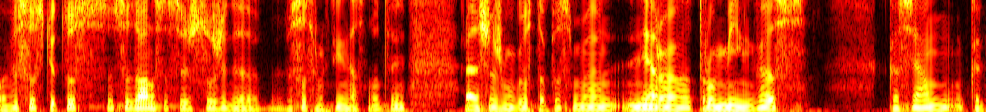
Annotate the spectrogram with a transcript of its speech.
O visus kitus sezonus jisai sužaidė visas rungtynės. Nu, tai reiškia, žmogus, ta prasme, nėra traumingas kas jam, kad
